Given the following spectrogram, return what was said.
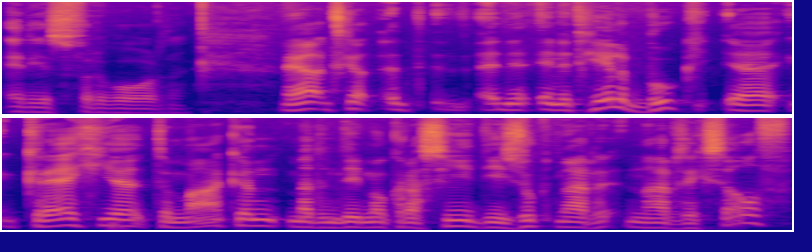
ergens verwoorden. Ja, het gaat, het, in het hele boek krijg je te maken met een democratie die zoekt naar, naar zichzelf.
